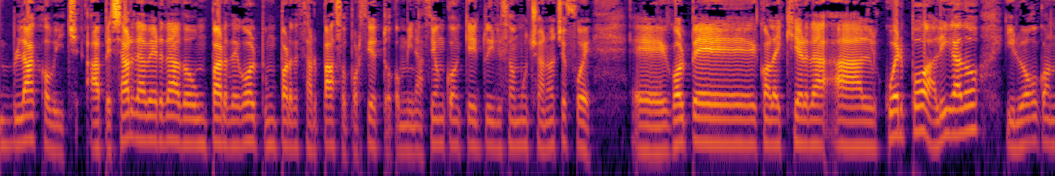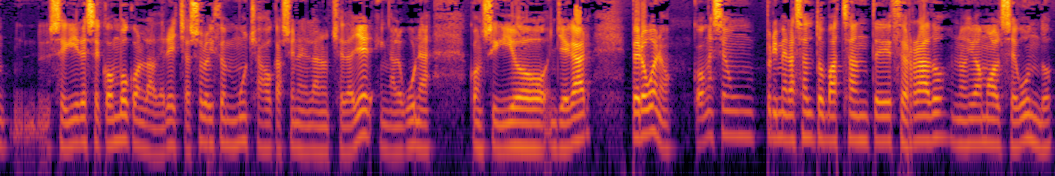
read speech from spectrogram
Blakovic, a pesar de haber dado un par de golpes, un par de zarpazos, por cierto, combinación con que utilizó mucho anoche fue eh, golpe con la izquierda al cuerpo, al hígado y luego seguir ese combo con la derecha. Eso lo hizo en muchas ocasiones en la noche de ayer, en algunas consiguió llegar, pero bueno, con ese un primer asalto bastante cerrado, nos íbamos al segundo,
